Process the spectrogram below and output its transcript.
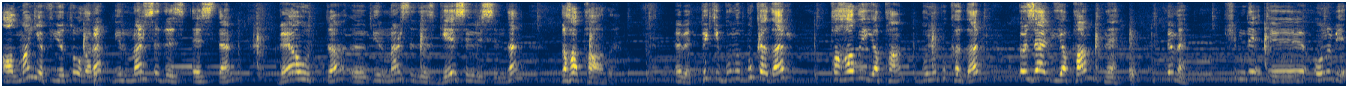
Almanya fiyatı olarak bir Mercedes S'ten veyahut da e, bir Mercedes G serisinden daha pahalı. Evet, peki bunu bu kadar pahalı yapan, bunu bu kadar özel yapan ne? Değil mi? Şimdi e, onu bir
